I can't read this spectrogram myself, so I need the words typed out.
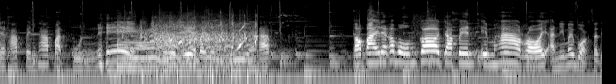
นะครับเป็นท่าปัดฝุ่นนี่ตัวเท่ไปหนึ่งทีนะครับต่อไปนะครับผมก็จะเป็น M500 อันนี้ไม่บวกสเต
